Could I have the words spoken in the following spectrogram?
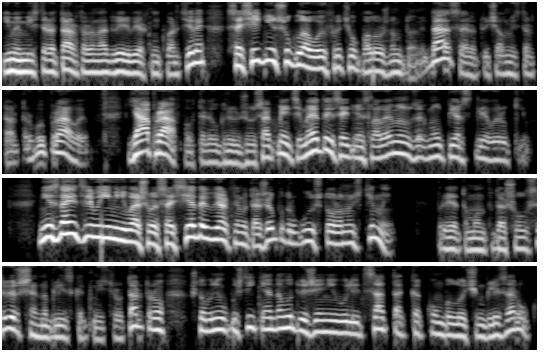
имя мистера Тартера на двери верхней квартиры, соседней с угловой в противоположном доме». «Да, сэр», — отвечал мистер Тартер, — «вы правы». «Я прав», — повторил Грюджус. «Отметим это», и с этими словами он загнул перст левой руки. Не знаете ли вы имени вашего соседа в верхнем этаже по другую сторону стены?» При этом он подошел совершенно близко к мистеру Тартеру, чтобы не упустить ни одного движения его лица, так как он был очень близорук.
